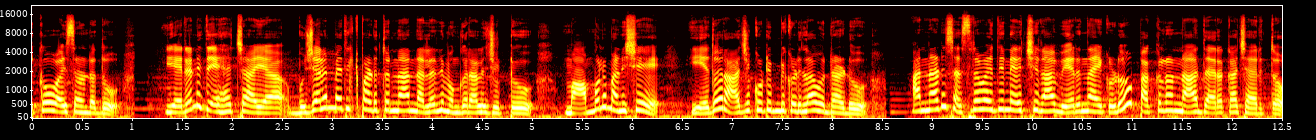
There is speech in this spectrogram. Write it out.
ఎక్కువ వయసు ఉండదు ఎర్రని దేహఛాయ భుజాల మీదకి పడుతున్న నల్లని ఉంగరాల జుట్టు. మామూలు మనిషే ఏదో రాజకుటుంబికుడిలా ఉన్నాడు. అన్నాడు శస్త్రవైద్యం నేర్చిన వీరనాయకుడు పక్కనున్న దరకాచారితో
